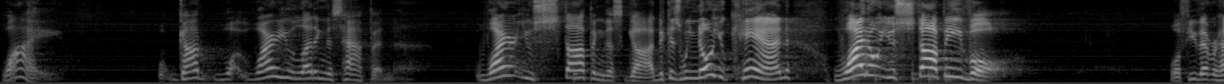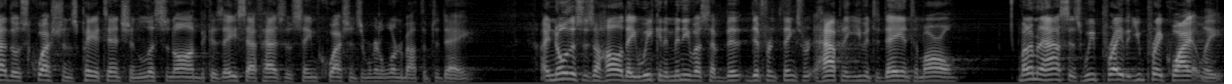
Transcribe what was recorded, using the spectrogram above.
Why? God, wh- why are you letting this happen? Why aren't you stopping this, God? Because we know you can. Why don't you stop evil? Well, if you've ever had those questions, pay attention, listen on, because Asaph has those same questions, and we're going to learn about them today. I know this is a holiday weekend, and many of us have different things happening even today and tomorrow. But I'm going to ask is we pray that you pray quietly.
